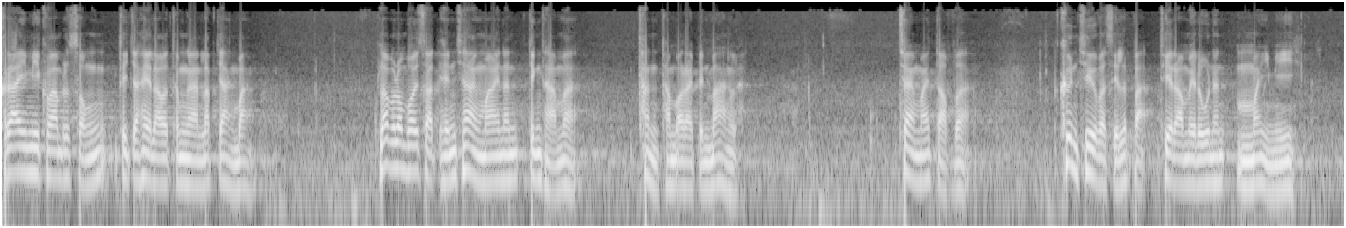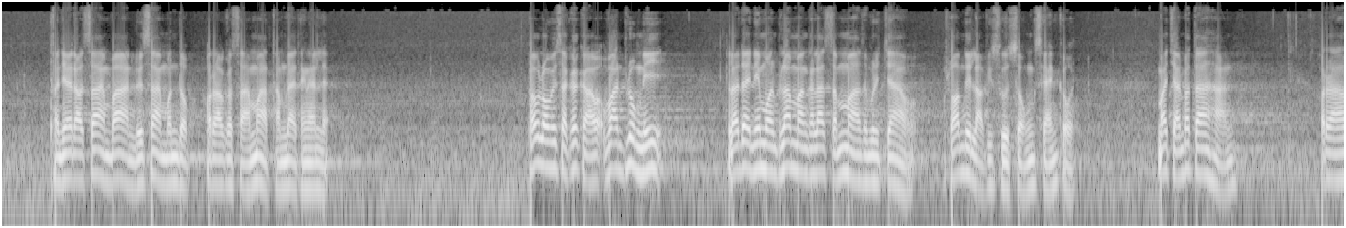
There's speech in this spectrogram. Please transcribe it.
ใครมีความประสงค์ที่จะให้เราทำงานรับจ้างบ้าง พระบรมโพธิสัตว์เห็นช่างไม้นั้นจึงถามว่า ท่านทำอะไรเป็นบ้างล่ะ ช่างไม้ตอบว่า ขึ้นชื่อว่าศิลปะที่เราไม่รู้นั้นไม่มีถ้าจะให้เราสร้างบ้านหรือสร้างมณฑปเราก็สามารถทำได้ทั้งนั้นแหละ พระบรมวิสัทก็กล่าวว่าวันพรุ่งนี้เราได้นิมนต์พระมังคลสัมมาสัมพุทธเจ้า พร้อมด้วยเหล่าภิกษุสงฆ์แสนโกรธมาฉันพระตาหาร เรา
